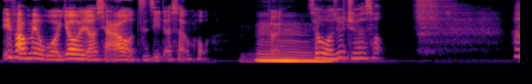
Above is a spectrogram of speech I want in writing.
一方面我又有想要有自己的生活，对，嗯、所以我就觉得说，啊，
